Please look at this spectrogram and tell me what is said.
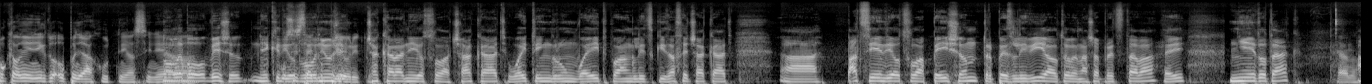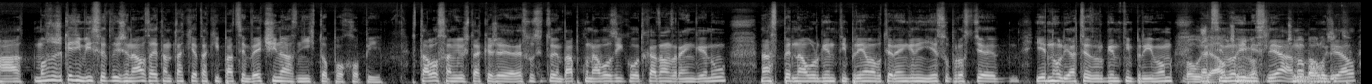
Pokiaľ nie je niekto úplne akútny asi, nie? No lebo vieš, niekedy odvodňujú, že čakáranie je slova čakať, waiting room, wait po anglicky, zase čakať a pacient je od slova patient, trpezlivý, ale to je len naša predstava, hej. Nie je to tak. Áno. A možno, že keď im vysvetlí, že naozaj tam taký a taký pacient, väčšina z nich to pochopí. Stalo sa mi už také, že resuscitujem babku na vozíku, odchádzam z rengenu, naspäť na urgentný príjem, lebo tie rengeny nie sú proste jednoliace s urgentným príjmom, Bohužiaľ, tak si mnohí myslia, áno, bohužiaľ.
